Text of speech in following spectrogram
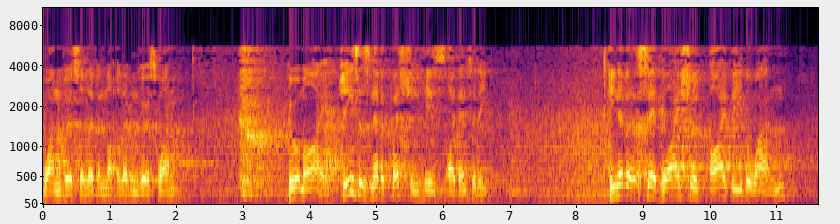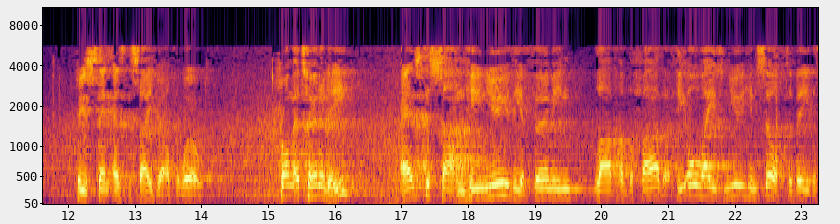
1 verse 11, not 11 verse 1. Who am I? Jesus never questioned his identity. He never said, Why should I be the one who's sent as the Saviour of the world? From eternity, as the Son, he knew the affirming love of the Father. He always knew himself to be the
